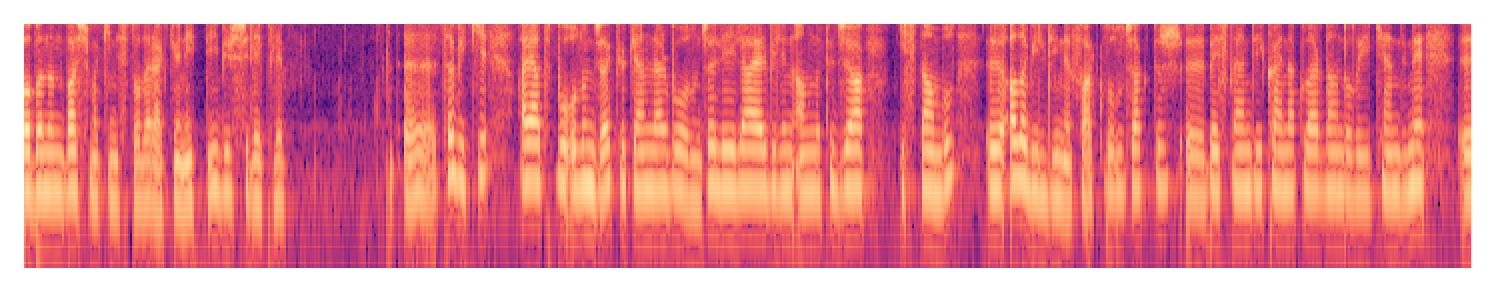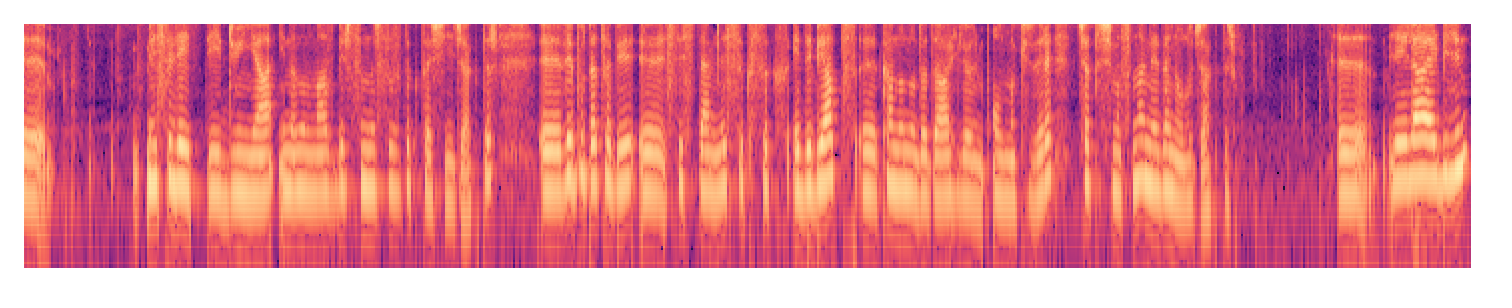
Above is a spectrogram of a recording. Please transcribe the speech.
Babanın baş makinist olarak yönettiği bir şilepli. Ee, tabii ki hayat bu olunca, kökenler bu olunca Leyla Erbil'in anlatacağı İstanbul e, alabildiğine farklı olacaktır. E, beslendiği kaynaklardan dolayı kendine e, mesele ettiği dünya inanılmaz bir sınırsızlık taşıyacaktır. E, ve bu da tabii e, sistemle sık sık edebiyat e, kanunu da dahil olmak üzere çatışmasına neden olacaktır. E, Leyla Erbil'in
